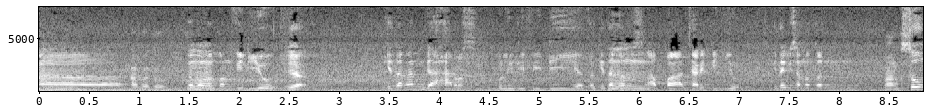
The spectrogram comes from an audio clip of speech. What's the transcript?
Eh, apa tuh kita mau Mm. nonton video ya kita kan nggak harus beli DVD atau kita Hmm. harus apa cari video kita bisa nonton langsung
